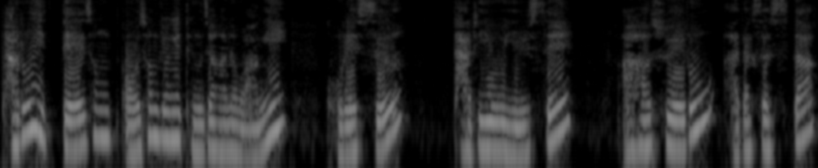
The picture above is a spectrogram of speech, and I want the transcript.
바로 이때 성, 어, 성경에 등장하는 왕이 고레스, 다리오 1세, 아하수에로, 아닥사스닥,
